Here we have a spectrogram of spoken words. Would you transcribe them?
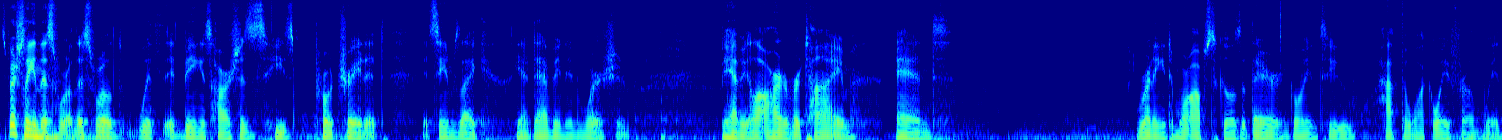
especially in this mm. world, this world with it being as harsh as he's portrayed it, it seems like yeah, Davian and Wirr should be having a lot harder of a time and running into more obstacles that they're going to have to walk away from with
